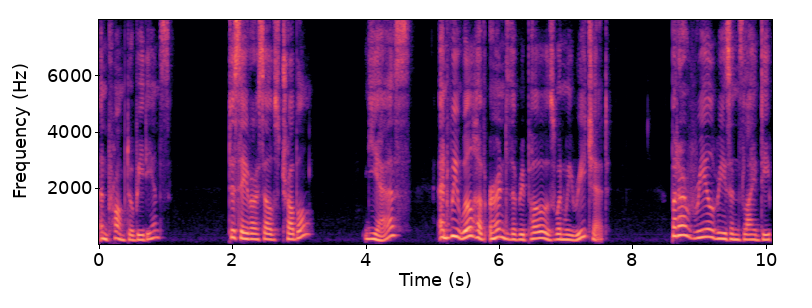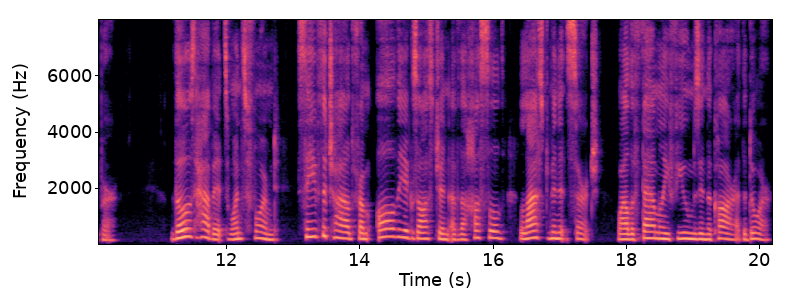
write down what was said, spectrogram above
and prompt obedience? To save ourselves trouble? Yes, and we will have earned the repose when we reach it. But our real reasons lie deeper. Those habits, once formed, save the child from all the exhaustion of the hustled, last minute search while the family fumes in the car at the door.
